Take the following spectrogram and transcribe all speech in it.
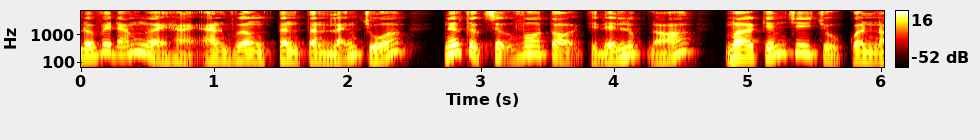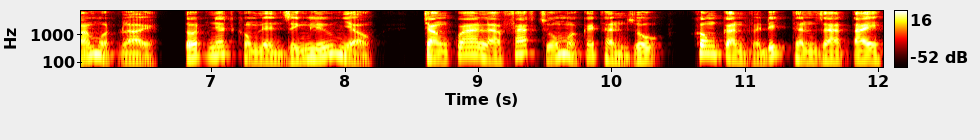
đối với đám người Hải An Vương, Tần Tần lãnh chúa, nếu thực sự vô tội thì đến lúc đó mời kiếm chi chủ quân nói một lời, tốt nhất không nên dính líu nhiều. Chẳng qua là phát xuống một cái thần dụ, không cần phải đích thân ra tay,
